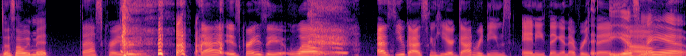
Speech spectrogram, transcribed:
that's how we met. that's crazy. that is crazy. Well, as you guys can hear, God redeems anything and everything. Yes, Um, ma'am.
